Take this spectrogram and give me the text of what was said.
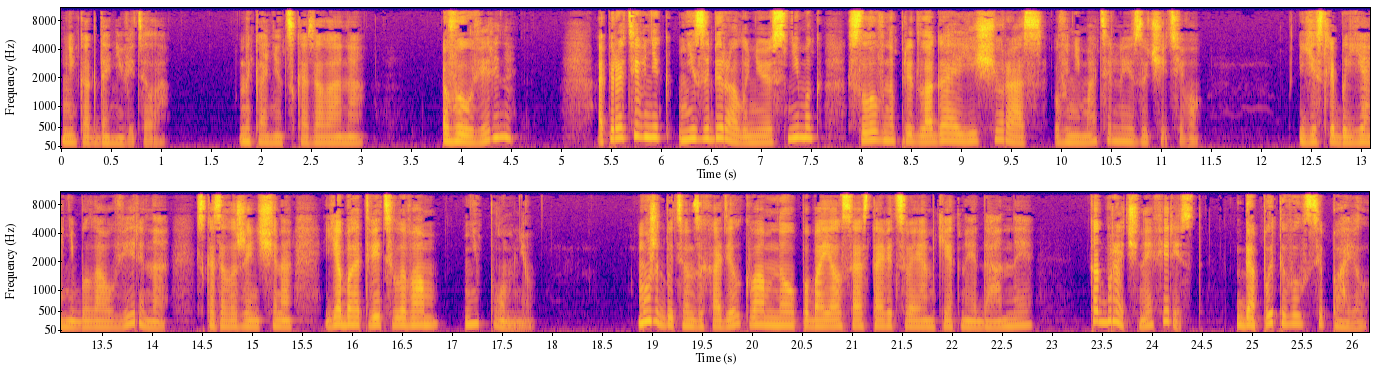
«Никогда не видела», — наконец сказала она. «Вы уверены?» Оперативник не забирал у нее снимок, словно предлагая еще раз внимательно изучить его. «Если бы я не была уверена, — сказала женщина, — я бы ответила вам «не помню». Может быть, он заходил к вам, но побоялся оставить свои анкетные данные, как брачный аферист. Допытывался Павел.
